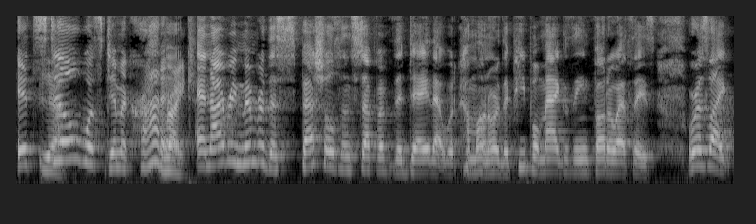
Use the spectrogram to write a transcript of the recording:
It still yeah. was democratic. Right. And I remember the specials and stuff of the day that would come on, or the People magazine photo essays, where it's like,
